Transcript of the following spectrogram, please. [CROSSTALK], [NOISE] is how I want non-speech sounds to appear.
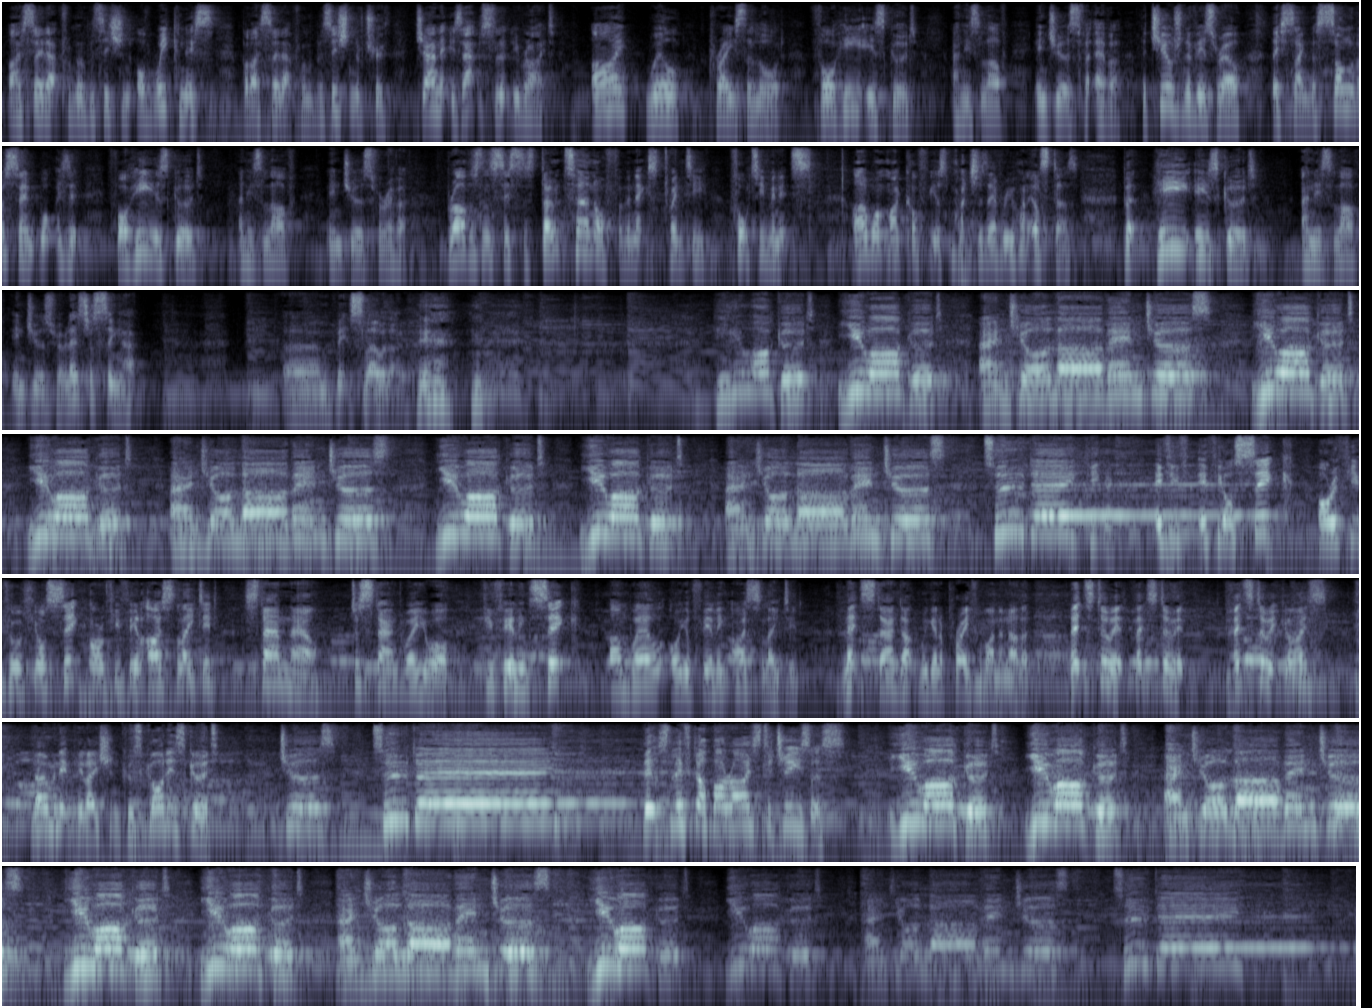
I say that from a position of weakness, but I say that from a position of truth. Janet is absolutely right. I will praise the Lord, for he is good and his love endures forever. The children of Israel, they sang the song of ascent. What is it? For he is good and his love endures forever. Brothers and sisters, don't turn off for the next 20, 40 minutes. I want my coffee as much as everyone else does. But he is good and his love endures forever. Let's just sing that. Um, a bit slower though. [LAUGHS] you are good, you are good, and your love endures. You are good, you are good, and your love endures. You are good, you are good, and your love endures today. Keep going. If, you, if you're sick, or if, you, if you're sick, or if you feel isolated, stand now. Just stand where you are. If you're feeling sick, unwell, or you're feeling isolated, let's stand up. We're going to pray for one another. Let's do it. Let's do it. Let's do it, guys. No manipulation, because God is good. Just today, let's lift up our eyes to Jesus. You are good. You are good. And your love endures. You are good. You are good. And your love endures. You are good. You are good. And your love endures today.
